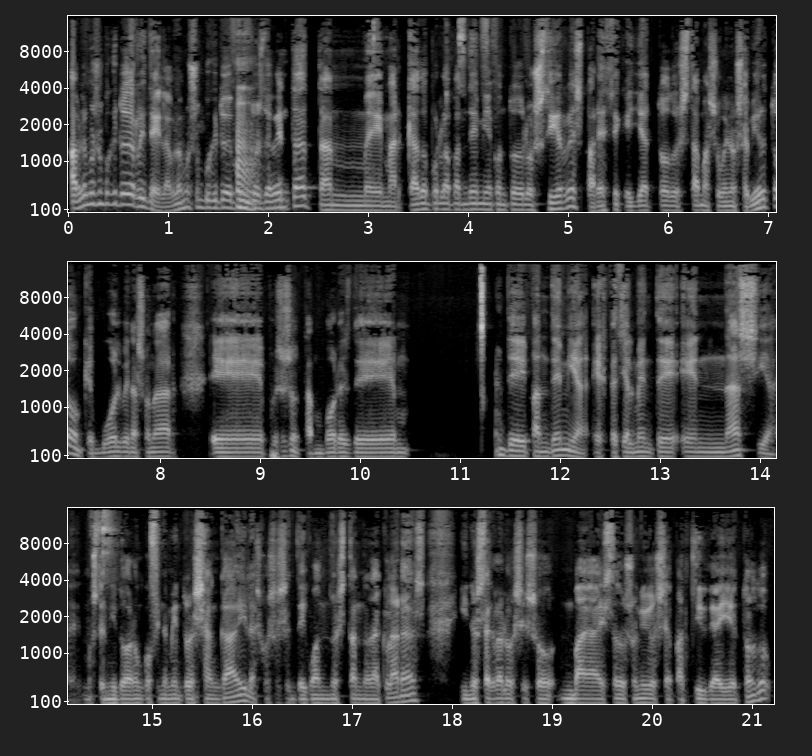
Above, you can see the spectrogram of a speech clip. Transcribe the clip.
Hablemos un poquito de retail, hablamos un poquito de puntos hmm. de venta, tan eh, marcado por la pandemia con todos los cierres, parece que ya todo está más o menos abierto, aunque vuelven a sonar, eh, pues eso, tambores de de pandemia, especialmente en Asia. Hemos tenido ahora un confinamiento en Shanghái, las cosas en Taiwán no están nada claras y no está claro si eso va a Estados Unidos y a partir de ahí de todo.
